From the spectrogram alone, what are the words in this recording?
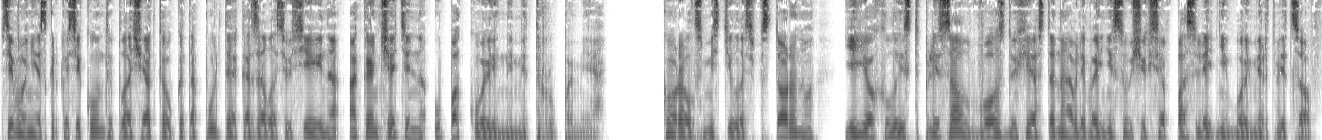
Всего несколько секунд, и площадка у катапульты оказалась усеяна окончательно упокоенными трупами. Коралл сместилась в сторону, ее хлыст плясал в воздухе, останавливая несущихся в последний бой мертвецов.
